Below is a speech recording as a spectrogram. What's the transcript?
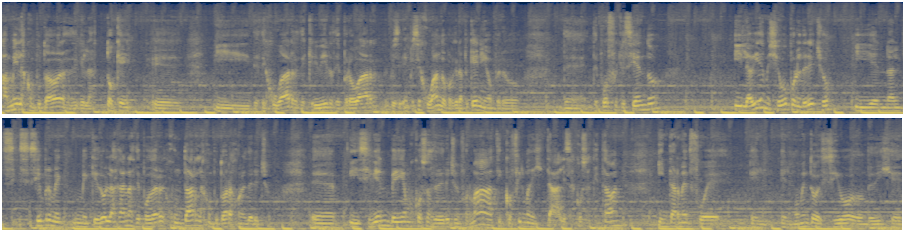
amé las computadoras desde que las toqué. Eh, y desde jugar, desde escribir, desde probar, empecé, jugando porque era pequeño, pero después fui creciendo y la vida me llevó por el derecho y en siempre me, me, quedó las ganas de poder juntar las computadoras con el derecho. Eh, y si bien veíamos cosas de derecho informático, firma digital, esas cosas que estaban, Internet fue el, el momento decisivo donde dije,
